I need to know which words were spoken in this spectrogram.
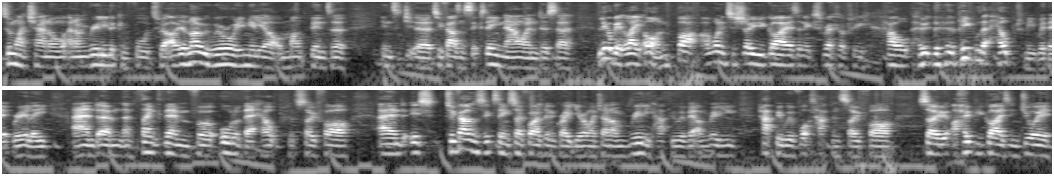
to my channel and I'm really looking forward to it. I know we're already nearly a month into into uh, 2016 now and it's a little bit late on but I wanted to show you guys and express obviously how who, the, the people that helped me with it really and, um, and thank them for all of their help so far and it's 2016 so far has been a great year on my channel. I'm really happy with it. I'm really happy with what's happened so far. So I hope you guys enjoy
